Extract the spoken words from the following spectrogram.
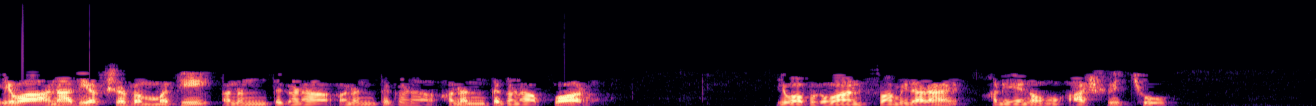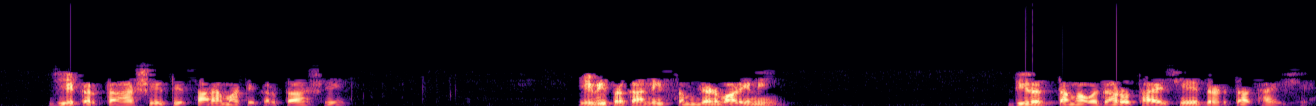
એવા અનાદિ અક્ષર બ્રહ્મથી અનંત ગણા અનંત ગણા અનંત ગણા પર એવા ભગવાન સ્વામિનારાયણ અને એનો હું આશ્રિત છું. જે કરતા હશે તે સારા માટે કરતા હશે. એવી પ્રકારની સમજણવાળીની ધીરજતામાં વધારો થાય છે, દ્રઢતા થાય છે.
